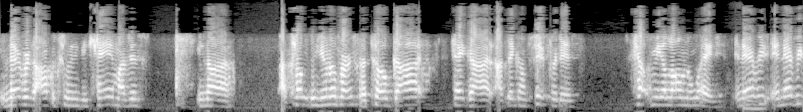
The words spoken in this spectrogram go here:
Whenever the opportunity came, I just, you know, I, I told the universe, I told God, hey God, I think I'm fit for this. Help me along the way. And every and every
